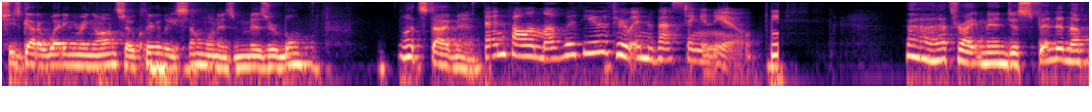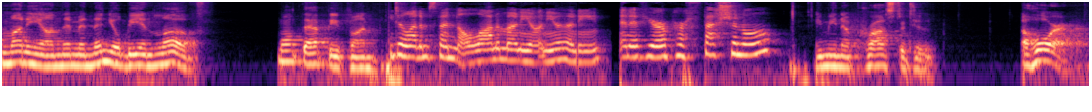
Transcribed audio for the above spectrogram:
She's got a wedding ring on, so clearly someone is miserable. Let's dive in. Men fall in love with you through investing in you. Ah, that's right, men. Just spend enough money on them and then you'll be in love. Won't that be fun? You need to let him spend a lot of money on you, honey. And if you're a professional, You mean a prostitute? A whore.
